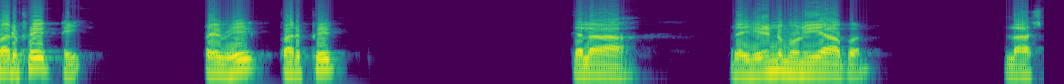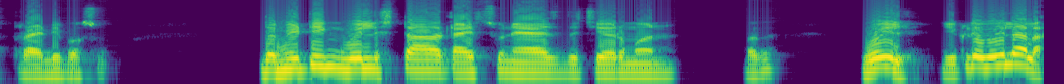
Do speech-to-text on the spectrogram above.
perfect आहे. परफेक्ट परफेक्ट त्याला प्रेझेंट म्हणूया आपण लास्ट फ्रायडे पासून. The meeting will start as soon as the chairman बघा विल इकडे विल आला.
